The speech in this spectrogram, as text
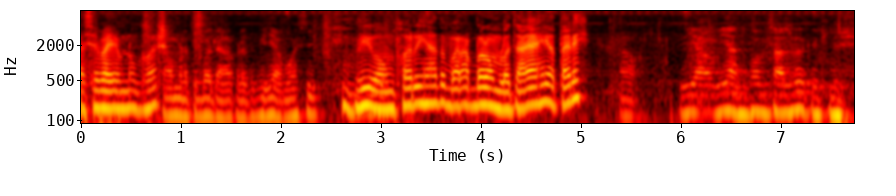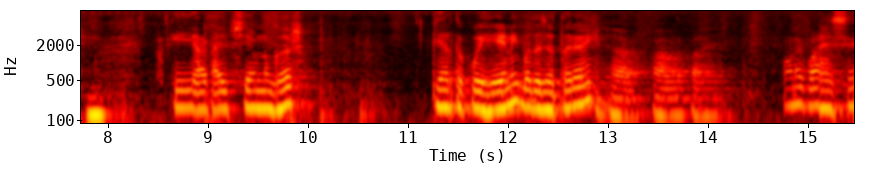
હશે ભાઈ એમનું ઘર. હમણાં તો બધા આપણે તો બીજા પહોંચી. વી ઓમ ફરી અહીંયા તો બરાબર હમણાં જાયા છે અત્યારે. બાકી આ ટાઈપ છે એમનું ઘર. ઘેર તો કોઈ હે નહીં બધા જતા રહે કોને હા પાસે.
